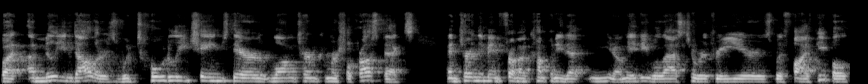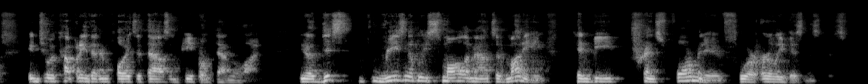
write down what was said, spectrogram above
but a million dollars would totally change their long-term commercial prospects and turn them in from a company that you know maybe will last two or three years with five people into a company that employs a thousand people down the line. You know this reasonably small amounts of money can be transformative for early businesses.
